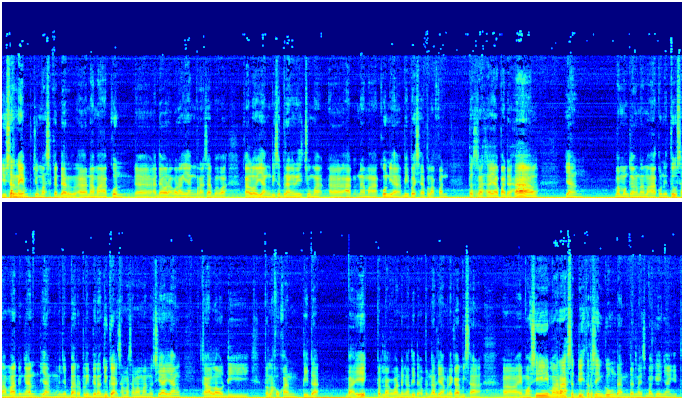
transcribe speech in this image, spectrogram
username cuma sekedar uh, nama akun. Uh, ada orang-orang yang merasa bahwa kalau yang di seberang ini cuma uh, nama akun ya bebas ya perlakuan terserah saya. Padahal yang memegang nama akun itu sama dengan yang menyebar pelintiran juga sama-sama manusia yang kalau diperlakukan tidak baik, perlakukan dengan tidak benar ya mereka bisa uh, emosi, marah, sedih, tersinggung dan dan lain sebagainya gitu.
